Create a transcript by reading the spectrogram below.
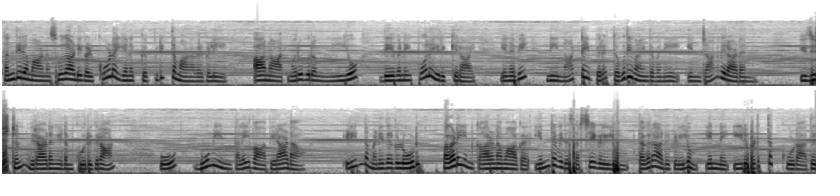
தந்திரமான சூதாடிகள் கூட எனக்கு பிடித்தமானவர்களே. ஆனால் மறுபுறம் நீயோ தேவனைப் போல இருக்கிறாய். எனவே நீ நாட்டை பெற தகுதி வாய்ந்தவனே என்றான் விராடன். யுதிஷ்டன் விராடனிடம் கூறுகிறான் ஓ பூமியின் தலைவா விராடா. இழிந்த மனிதர்களோடு பகடையின் காரணமாக எந்தவித சர்ச்சைகளிலும் தகராறுகளிலும் என்னை ஈடுபடுத்தக் கூடாது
